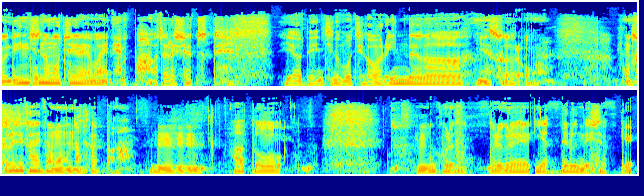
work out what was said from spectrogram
も電池の持ちがやばいね、やっぱ、新しいやつって。いや、電池の持ちが悪いんだよないや、そうやろ。もうそれで変えたもん、なんかやっぱ。うん。あと、んこれ、どれぐらいやってるんでしたっけ？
